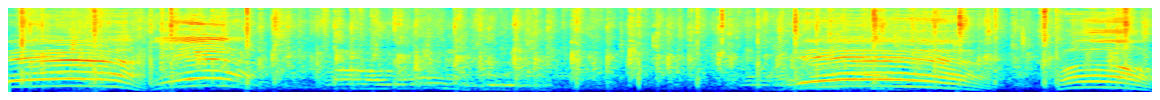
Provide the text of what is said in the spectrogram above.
Yeah. Yeah. Yeah. Paul.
